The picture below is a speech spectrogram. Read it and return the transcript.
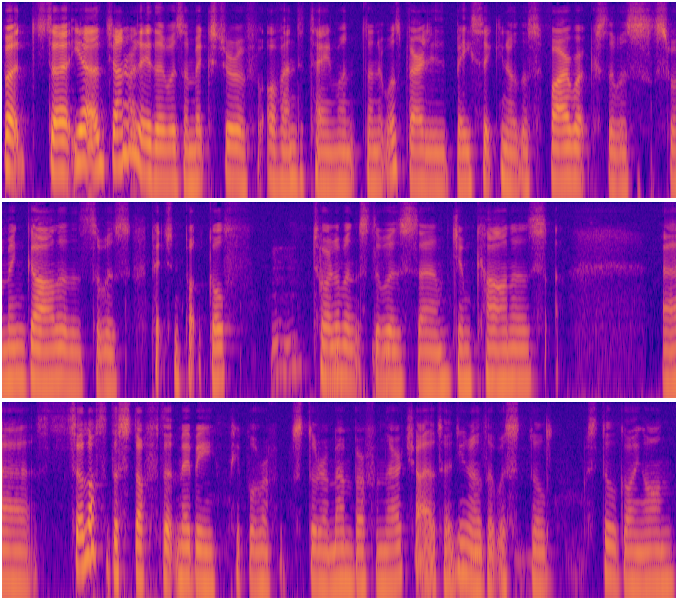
But uh, yeah, generally there was a mixture of, of entertainment, and it was very basic. You know, there's fireworks, there was swimming gala, there was pitch and putt golf mm-hmm. tournaments, there was um, gymkhanas. Uh, so a lot of the stuff that maybe people re- still remember from their childhood, you know, that was still still going on.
